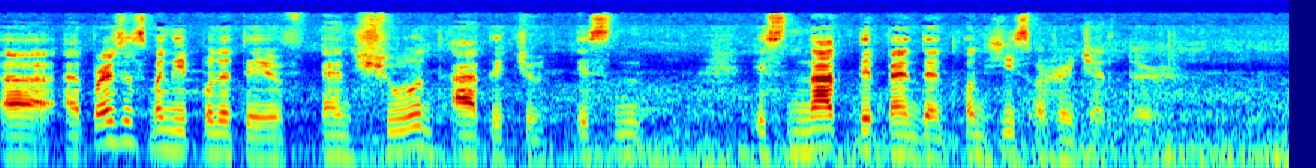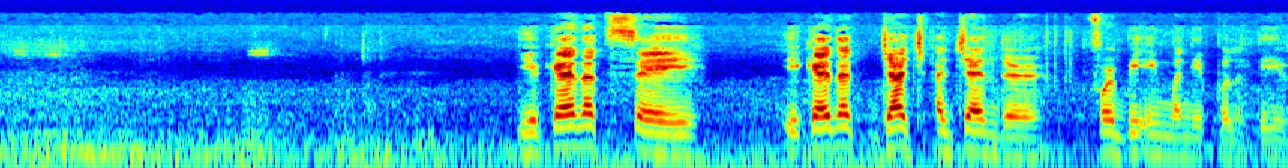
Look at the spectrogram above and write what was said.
uh, a person's manipulative and shrewd attitude is is not dependent on his or her gender you cannot say you cannot judge a gender for being manipulative.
